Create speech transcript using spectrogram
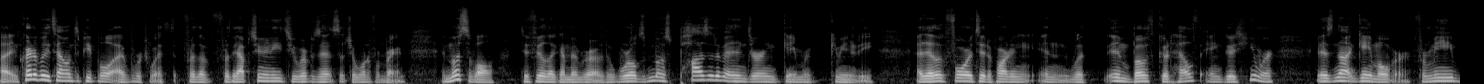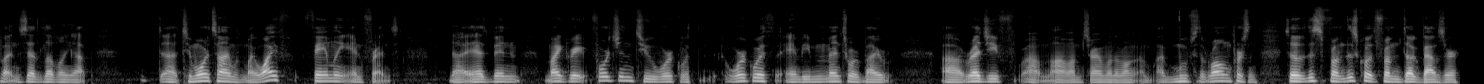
uh, incredibly talented people I've worked with for the for the opportunity to represent such a wonderful brand, and most of all, to feel like a member of the world's most positive and enduring gamer community. As I look forward to departing in with in both good health and good humor, it is not game over for me, but instead leveling up uh, to more time with my wife, family, and friends. Now, it has been my great fortune to work with work with and be mentored by uh, Reggie. Um, oh, I'm sorry, I'm on the wrong. I moved to the wrong person. So this is from this quote's from Doug Bowser.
